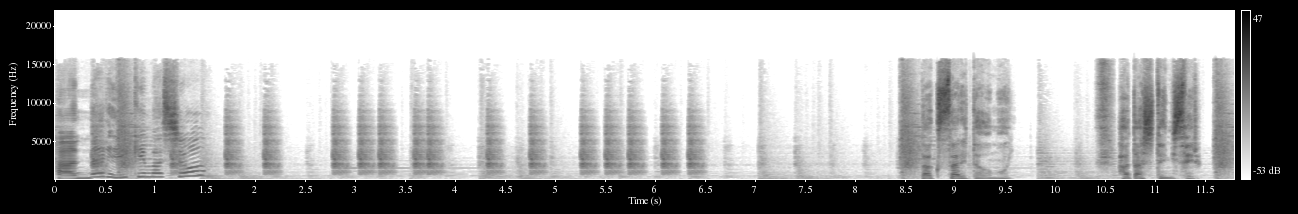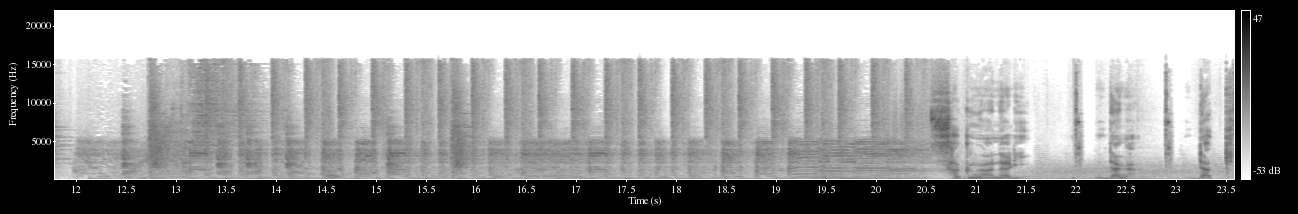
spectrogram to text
はんなり行きましょう。託された思い果たしてみせる。策がなりだがダッキ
